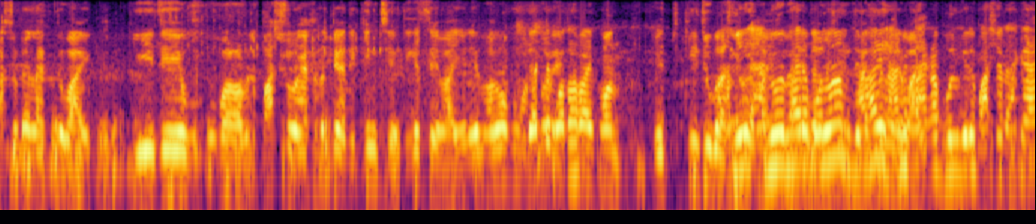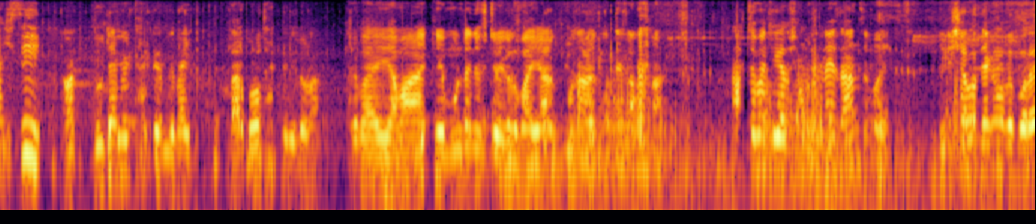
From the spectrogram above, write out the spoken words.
পাঁচশো টাকা লাগতো ভাই। কি যে পাঁচশো এক হাজার টাকা দিয়ে কিনছে ঠিক আছে ভাই? এর এইভাবে একটা কথা ভাই কোন। কি যুগ আমি আমি ওই ভাইরে বললাম যে ভাই আমি টাকা ভুল করে বাসায় রেখে আসছি আর দুইটা মিনিট থাকতে দেন ভাই। তারপরেও থাকতে দিল না। আরে ভাই আমার কে মনটা নষ্ট হয়ে গেল ভাই আর কোনো আর করতে যাব না আচ্ছা ভাই ঠিক আছে সমস্যা নেই জান আচ্ছা ভাই। ইনশাল্লাহ দেখা হবে পরে।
